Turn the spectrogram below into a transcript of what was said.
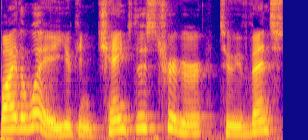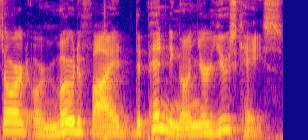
By the way, you can change this trigger to event start or modified depending on your use case.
